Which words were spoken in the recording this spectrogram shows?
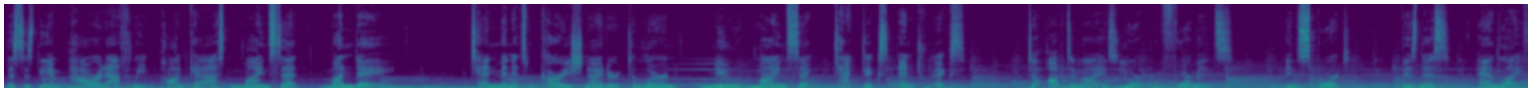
This is the Empowered Athlete Podcast Mindset Monday. 10 minutes with Kari Schneider to learn new mindset tactics and tricks to optimize your performance in sport, business, and life.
